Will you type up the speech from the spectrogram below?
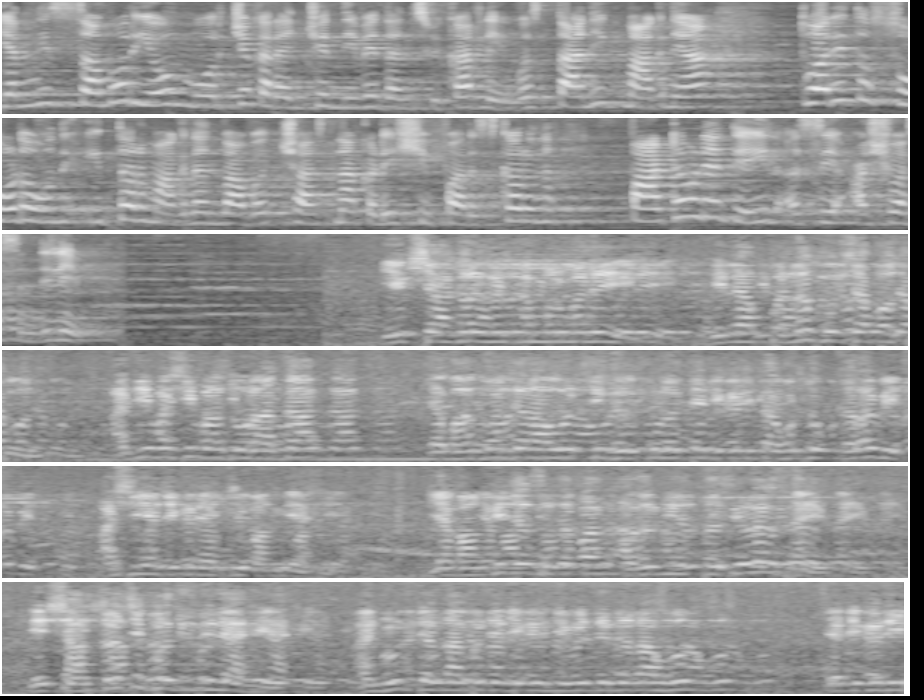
यांनी समोर येऊन मोर्चेकऱ्यांचे निवेदन स्वीकारले व स्थानिक मागण्या त्वरित सोडवून इतर मागण्यांबाबत शासनाकडे शिफारस करून पाठवण्यात येईल असे आश्वासन दिले. एकशे अकरा गट नंबरमध्ये गेल्या पन्नास वर्षापासून आदिवासी बाजू राहतात. त्या बांधवांच्या नावावरची घरकुलं त्या ठिकाणी ताबडतोब करावी अशी या ठिकाणी आमची मागणी आहे. या मागणीच्या संदर्भात आदरणीय तहसीलदार साहेब हे शासनाचे प्रतिनिधी आहेत आणि म्हणून त्यांना आपण त्या ठिकाणी निवेदन देणार आहोत. या ठिकाणी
